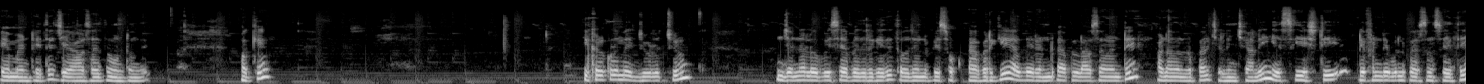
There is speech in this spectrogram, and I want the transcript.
పేమెంట్ అయితే చేయాల్సి అయితే ఉంటుంది. ఓకే. ఇక్కడ కూడా మీరు చూడొచ్చు. జనరల్ ఓబీసీ అభ్యర్థులకి అయితే థౌజండ్ రూపీస్ ఒక పేపర్కి అదే రెండు పేపర్లు రాసామంటే పన్నెండు వందల రూపాయలు చెల్లించాలి. ఎస్సీ ఎస్టీ డిఫెండబుల్ పర్సన్స్ అయితే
